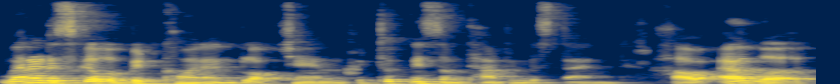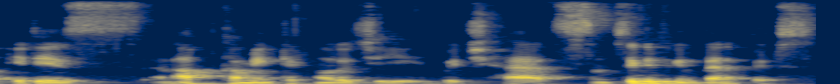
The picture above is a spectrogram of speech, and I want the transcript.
when I discovered Bitcoin and blockchain, it took me some time to understand. However, it is an upcoming technology which has some significant benefits.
